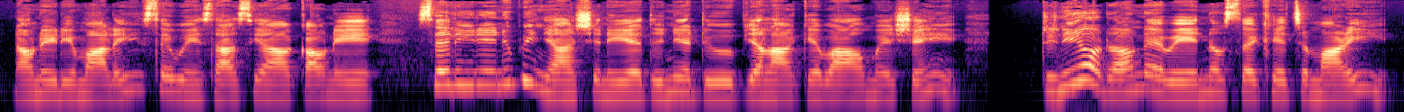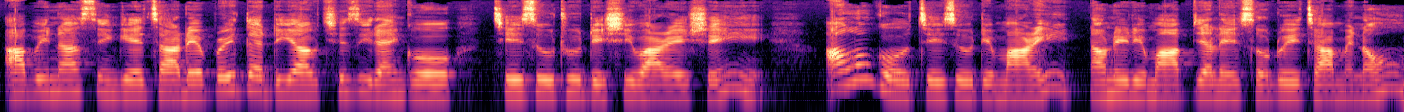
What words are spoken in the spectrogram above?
။နောက်နေ့ဒီမှာလေးစိတ်ဝင်စားစရာကောင်းတဲ့ဆယ်လီတွေနုပညာရှင်တွေရဲ့သတင်းတွေပြန်လာခဲ့ပါအောင်မယ်ရှင်။ဒီနေ့တော့တောင်းတယ်ပဲနှုတ်ဆက်ခဲ့ကြပါရီအာဘိနာဆင်ခဲ့ကြတဲ့ပြည်သက်တယောက်ချင်းစီတိုင်းကိုကျေးဇူးထူးတင်ရှိပါရရှင်အားလုံးကိုကျေးဇူးတင်ပါရီနောက်နေ့ဒီမှာပြန်လည်ဆုံတွေ့ကြမယ်နော်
